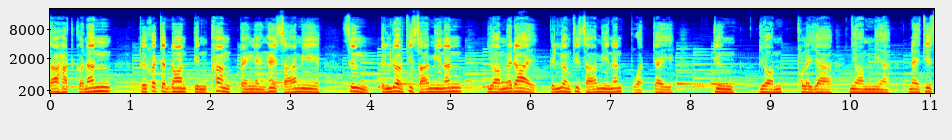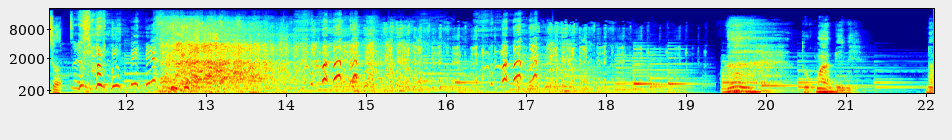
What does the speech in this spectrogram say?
สาหัสกว่านั้น เธอก็จะนอนปิ่นข้างแปลงแยงให้สามี ซึ่งเป็นเรื่องที่สามีนั้นยอมไม่ได้ เป็นเรื่องที่สามีนั้นปวดใจ จึงยอมภรรยายอมเมียในที่สุด เอ้ยตกมาปีนี้หน้า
